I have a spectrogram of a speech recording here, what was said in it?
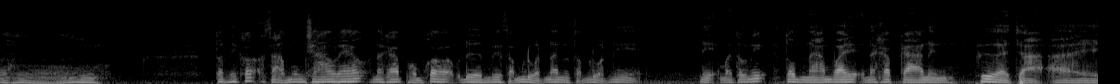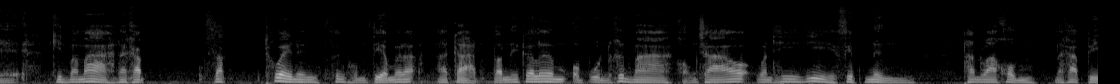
อื้อหือตอนนี้ก็สามโมงเช้าแล้วนะครับ ผมก็เดินไปสำรวจนั่นสำรวจนี่นี่มาตรงนี้ต้มน้ำไว้นะครับ กาหนึ่งเพื่อจะไอกินมาม่านะครับ สักถ้วยหนึ่งซึ่งผมเตรียมไว้แล้วอากาศตอนนี้ก็เริ่มอบอุ่นขึ้นมาของเช้าวันที่ 21 ธันวาคมนะครับ ปี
